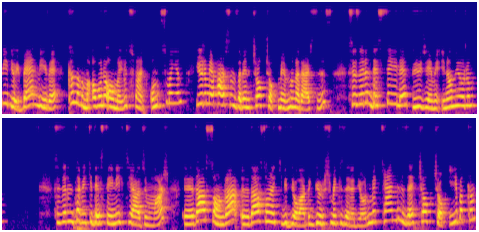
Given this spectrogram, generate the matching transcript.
Videoyu beğenmeyi ve kanalıma abone olmayı lütfen unutmayın. Yorum yaparsanız da beni çok çok memnun edersiniz. Sizlerin desteğiyle büyüyeceğime inanıyorum. Sizlerin tabii ki desteğine ihtiyacım var. Ee, Daha sonra e, daha sonraki videolarda görüşmek üzere diyorum ve kendinize çok çok iyi bakın.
